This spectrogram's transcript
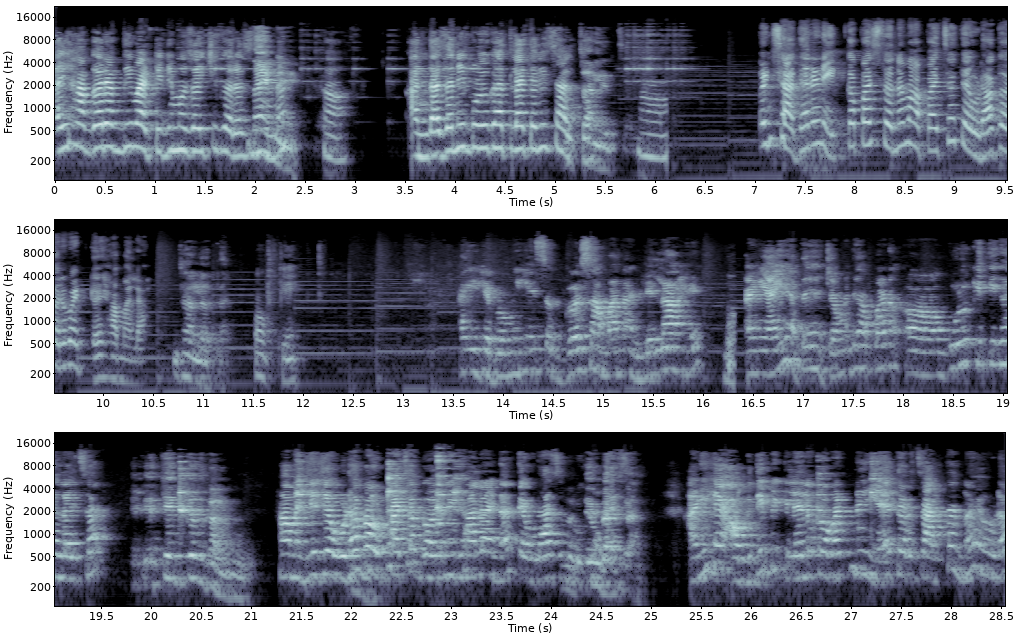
आई हा गर अगदी वाटीने मोजायची गरज नाही नाही ना? नाही. हा. अंदाजाने गुळ घातला तरी चालतो. चालेल चालेल. हा. पण साधारण एक कप असतो ना मापाचा तेवढा गर वाटतोय हा मला. झालं आता. ओके. आई हे बघ मी हे सगळं सामान आणलेलं आहे. आणि आई आता ह्याच्यामध्ये आपण अं, गुळ किती घालायचा? घालू. हा म्हणजे जेवढा कवठाचा गर निघालाय ना तेवढाच गुळ तेवढाच. घालायचा. घाल. आणि हे अगदी पिकलेलं कवट नाहीये तर चालतं ना एवढं?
